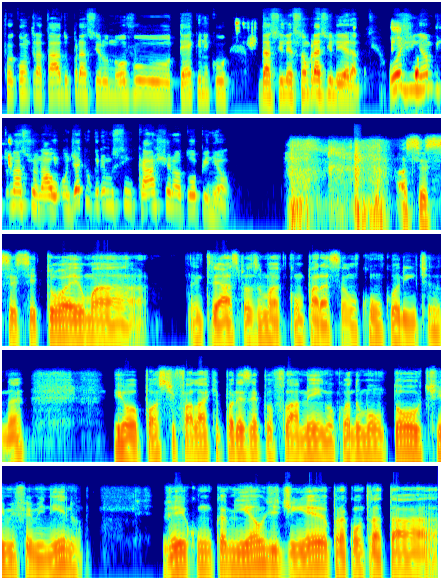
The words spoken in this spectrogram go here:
foi contratado para ser o novo técnico da seleção brasileira. Hoje, em âmbito nacional, onde é que o Grêmio se encaixa, na tua opinião? Ah, você, você citou aí uma, entre aspas, uma comparação com o Corinthians, né? Eu posso te falar que, por exemplo, o Flamengo, quando montou o time feminino, veio com um caminhão de dinheiro para contratar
